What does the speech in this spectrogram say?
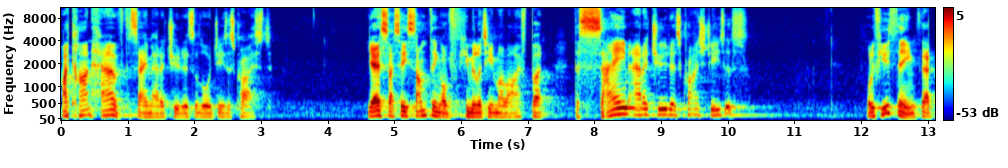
I can't have the same attitude as the Lord Jesus Christ. Yes, I see something of humility in my life, but the same attitude as Christ Jesus? Well, if you think that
